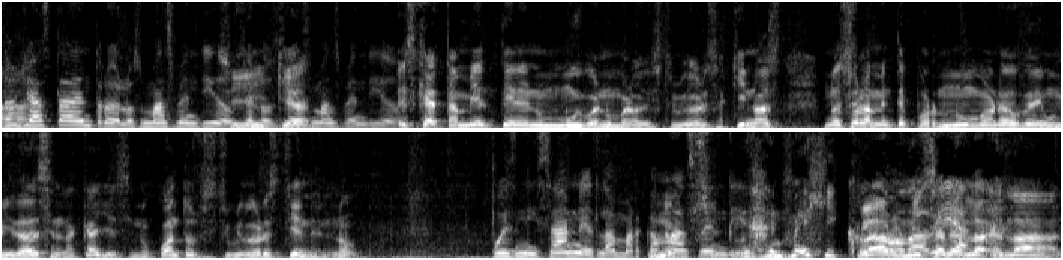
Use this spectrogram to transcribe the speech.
Celtos ya está dentro de los más vendidos, Sí, de los Kia- 10 más vendidos. Es que también tienen un muy buen número de distribuidores. Aquí no es, no es solamente por número de unidades en la calle, sino cuántos distribuidores tienen, ¿no? Pues Nissan es la marca No, más sí, vendida claro. en México. Claro, todavía. Nissan es la, es la-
